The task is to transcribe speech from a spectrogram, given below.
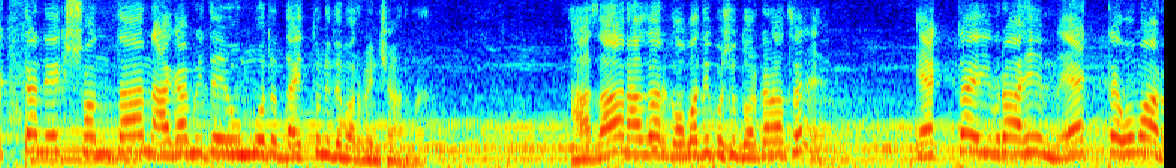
একটা নেক সন্তান আগামীতে এই উম্মতের দায়িত্ব নিতে পারবে ইনশাআল্লাহ। হাজার হাজার গবাদি পশু দরকার আছে? একটা ইব্রাহিম, একটা ওমর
